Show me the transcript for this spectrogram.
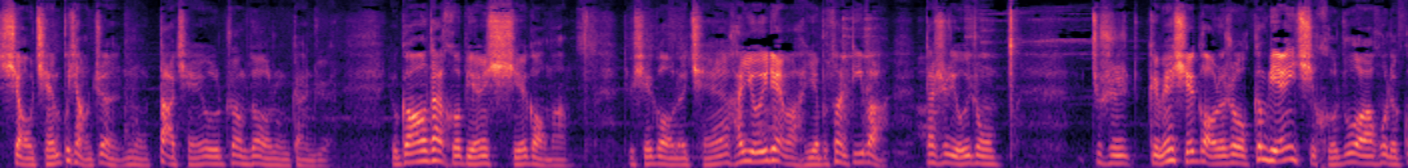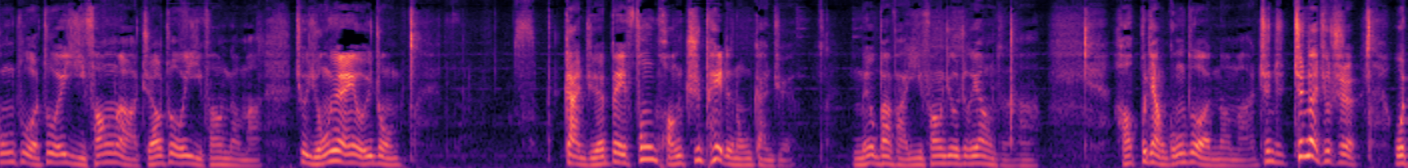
小钱不想挣，那种大钱又赚不到这种感觉。就刚刚在和别人写稿嘛，就写稿的钱还有一点吧，也不算低吧，但是有一种。就是给别人写稿的时候，跟别人一起合作啊，或者工作，作为乙方的，只要作为乙方的嘛，就永远有一种感觉被疯狂支配的那种感觉，没有办法，乙方就这个样子啊。好，不讲工作，你知道吗？真的，真的就是我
